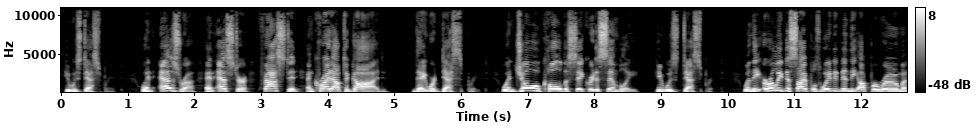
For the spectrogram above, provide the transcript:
he was desperate. When Ezra and Esther fasted and cried out to God, they were desperate. When Joel called a sacred assembly, he was desperate. When the early disciples waited in the upper room,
